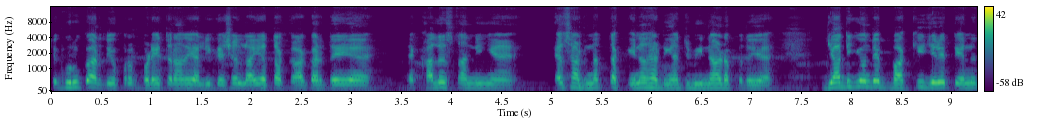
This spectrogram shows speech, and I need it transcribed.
ਤੇ ਗੁਰੂ ਘਰ ਦੇ ਉੱਪਰ ਬੜੇ ਤਰ੍ਹਾਂ ਦੇ ਐਲੀਗੇਸ਼ਨ ਲਾਏ ਆ, ਧੱਕਾ ਕਰਦੇ ਆ, ਇਹ ਖਾਲਿਸਤਾਨੀ ਹੈ ਇਹ ਸਾਡੇ ਨਾਲ ਧੱਕੇ ਨਾਲ ਸਾਡੀਆਂ ਜ਼ਮੀਨਾਂ ਹੜੱਪਦੇ ਆ। ਜਦ ਕਿ ਉਹਦੇ ਬਾਕੀ ਜਿਹੜੇ ਤਿੰਨ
